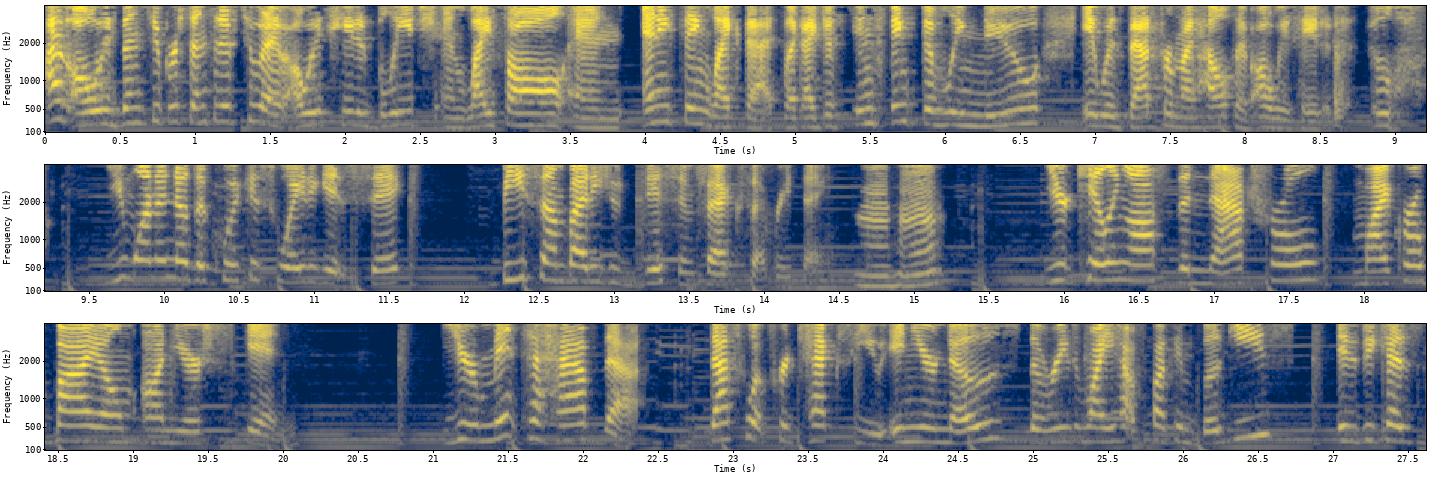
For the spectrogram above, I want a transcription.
I've always been super sensitive to it. I've always hated bleach and Lysol and anything like that. It's like I just instinctively knew it was bad for my health. I've always hated it. Ugh. You want to know the quickest way to get sick? be somebody who disinfects everything. Mm-hmm. You're killing off the natural microbiome on your skin. You're meant to have that. That's what protects you. In your nose, the reason why you have fucking boogies is because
